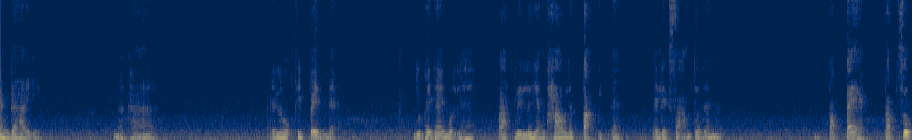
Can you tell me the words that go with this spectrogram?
ยังได้อีกนะคะไอ้โรคที่เป็นเนี่ย อยู่ภายในหมดเลย ปากลิ้นแล้วยังเท้าและตับอีกนะไอ้เลขสามตัวนั้นนะตับแตก ตับสุด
